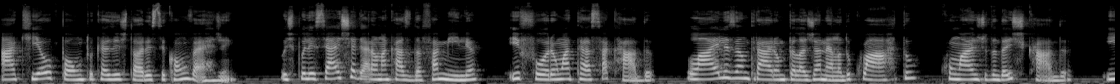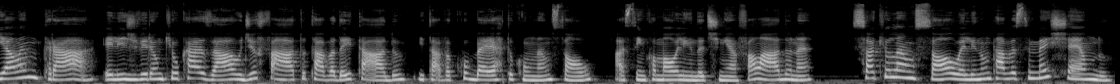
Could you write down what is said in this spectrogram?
aqui é o ponto que as histórias se convergem. Os policiais chegaram na casa da família e foram até a sacada. Lá eles entraram pela janela do quarto com a ajuda da escada. E ao entrar, eles viram que o casal de fato estava deitado e estava coberto com lençol, assim como a Olinda tinha falado, né? Só que o lençol ele não estava se mexendo,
